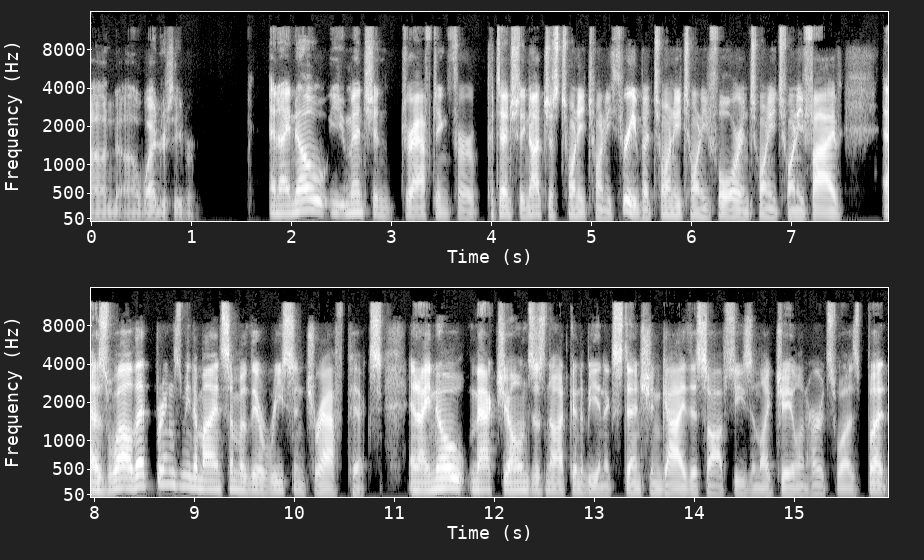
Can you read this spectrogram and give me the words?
on uh, wide receiver. And I know you mentioned drafting for potentially not just 2023, but 2024 and 2025 as well. That brings me to mind some of their recent draft picks. And I know Mac Jones is not going to be an extension guy this offseason like Jalen Hurts was, but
